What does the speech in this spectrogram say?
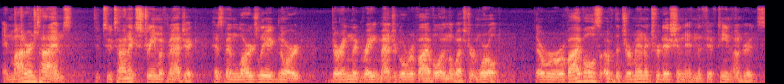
In modern times, the Teutonic stream of magic has been largely ignored during the great magical revival in the Western world. There were revivals of the Germanic tradition in the 1500s,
